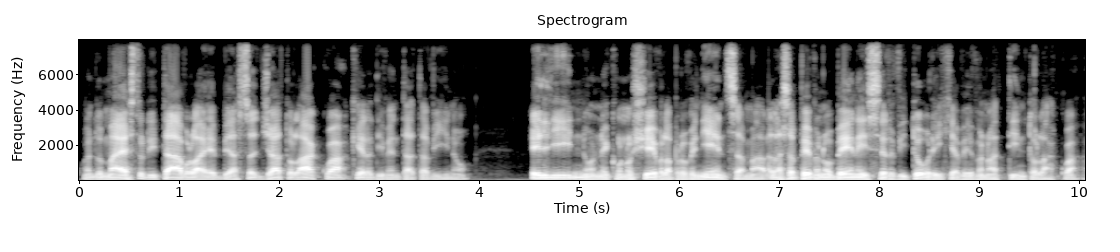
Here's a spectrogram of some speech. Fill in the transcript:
Quando il maestro di tavola ebbe assaggiato l'acqua, che era diventata vino, egli non ne conosceva la provenienza, ma la sapevano bene i servitori che avevano attinto l'acqua,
